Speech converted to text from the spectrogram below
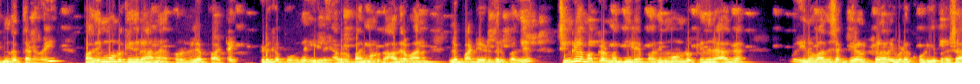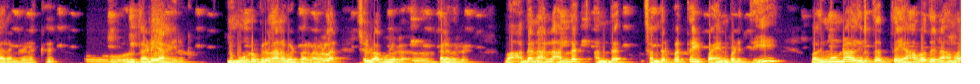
இந்த தடவை பதிமூன்றுக்கு எதிரான ஒரு நிலைப்பாட்டை எடுக்கப் போவது இல்லை. அவர்கள் பதிமூன்றுக்கு ஆதரவான நிலைப்பாட்டை எடுத்திருப்பது சிங்கள மக்கள் மத்தியிலே பதிமூன்றுக்கு எதிராக இனவாத சக்திகள் கிளறி விடக்கூடிய பிரசாரங்களுக்கு ஒரு தடையாக இருக்கும். இந்த மூன்று பிரதான வேட்பாளர்கள் அவர்கள் செல்வாக்குள்ள அஹ், தலைவர்கள் அதனால் அந்த அந்த சந்தர்ப்பத்தை பயன்படுத்தி பதிமூன்றாவது திருத்தத்தையாவது நாம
